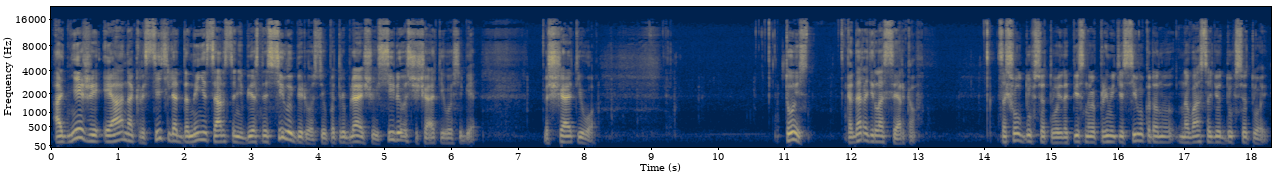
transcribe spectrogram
«Одни же Иоанна Крестителя до ныне Царство Небесное силу берет, и употребляющую силу восхищает его себе». Восхищает его – то есть, когда родилась церковь, сошел Дух Святой, написано, вы примите силу, когда на вас сойдет Дух Святой.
